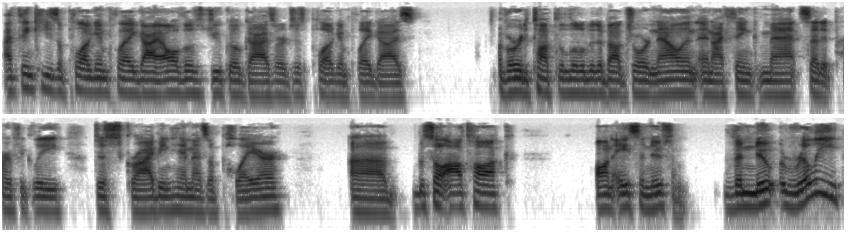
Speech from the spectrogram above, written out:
I think he's a plug and play guy. All those JUCO guys are just plug and play guys. I've already talked a little bit about Jordan Allen, and I think Matt said it perfectly, describing him as a player. Uh, so I'll talk on Asa Newsom, the new, really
